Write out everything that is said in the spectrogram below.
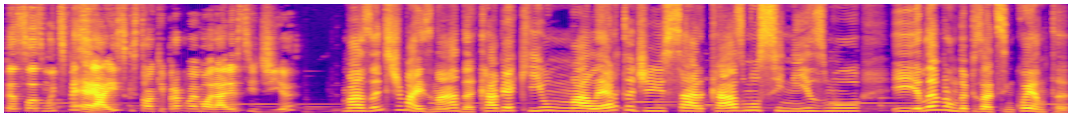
pessoas muito especiais que estão aqui pra comemorar esse dia. Mas antes de mais nada, cabe aqui um alerta de sarcasmo, cinismo e. Lembram do episódio 50?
